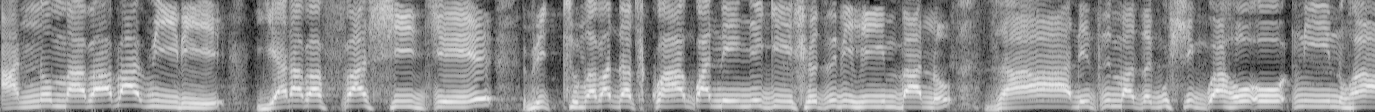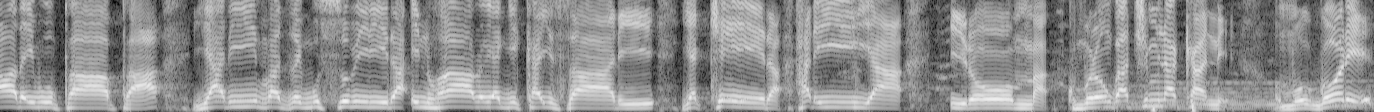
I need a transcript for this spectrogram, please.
Ano mababa abiri yarabafashije bituma badatwagwa n'inyigisho z'ibihimbano zari zimaze gushyirwaho n'intwaro y'ubupapa. Yari imaze gusubirira intwaro ya gikayisari ya kera hariya. I Roma ku murongo wa cumi na kane umugore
